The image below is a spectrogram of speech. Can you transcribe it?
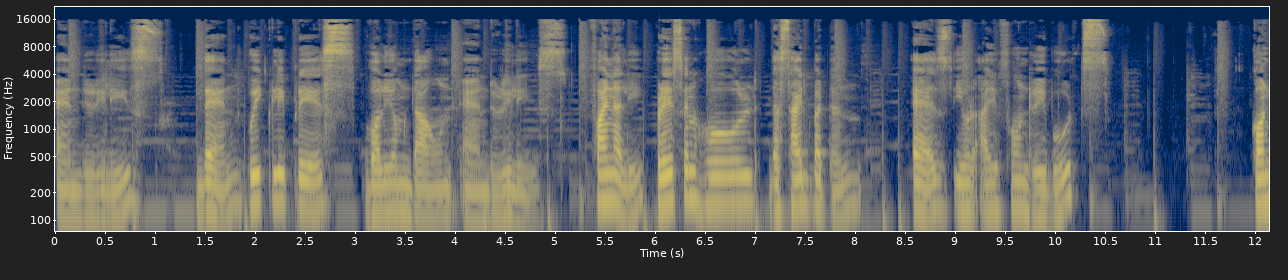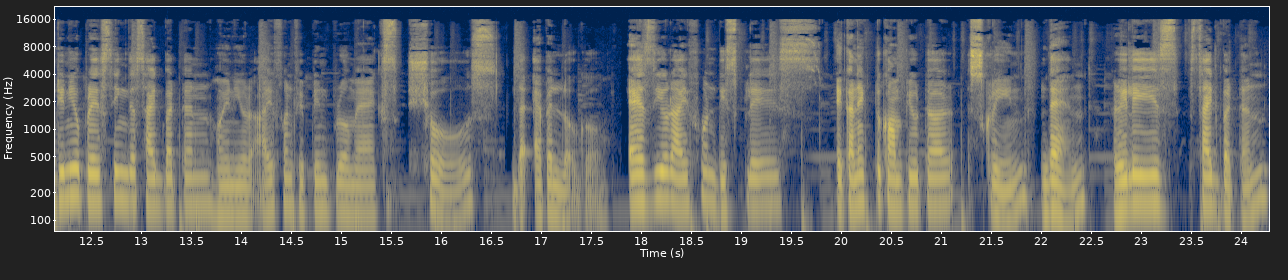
and release. Then quickly press volume down and release. Finally, press and hold the side button as your iPhone reboots. Continue pressing the side button when your iPhone 15 Pro Max shows the Apple logo. As your iPhone displays a connect to computer screen, then release side button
